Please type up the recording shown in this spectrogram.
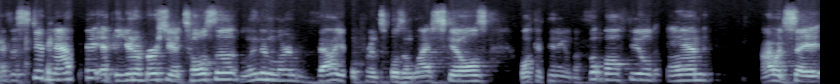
As a student athlete at the University of Tulsa, Lyndon learned valuable principles and life skills while competing on the football field and, I would say,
